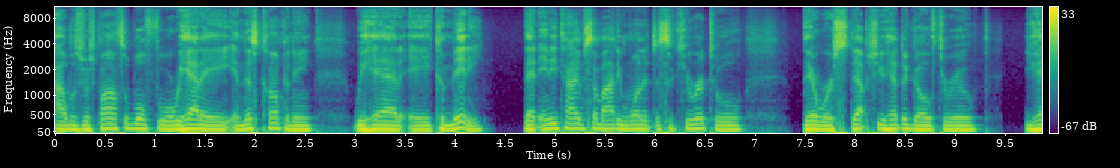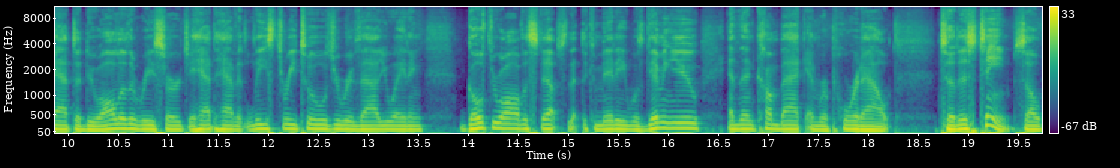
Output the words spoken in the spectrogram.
I was responsible for we had a in this company we had a committee that anytime somebody wanted to secure a tool there were steps you had to go through. You had to do all of the research. You had to have at least three tools you were evaluating go through all the steps that the committee was giving you and then come back and report out to this team. So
